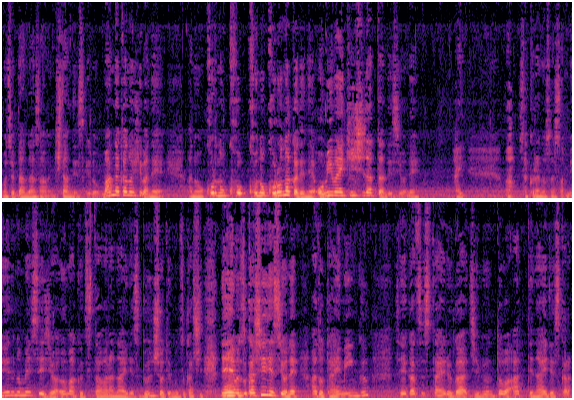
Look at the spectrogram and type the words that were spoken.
もちろん旦那さん来たんですけど真ん中の日はねあのこのこのコロナ禍でねお見舞い禁止だったんですよね。はい。あ桜のさんメールのメッセージはうまく伝わらないです。文章って難しい。ね難しいですよね。あとタイミング。生活スタイルが自分とは合ってないですから。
